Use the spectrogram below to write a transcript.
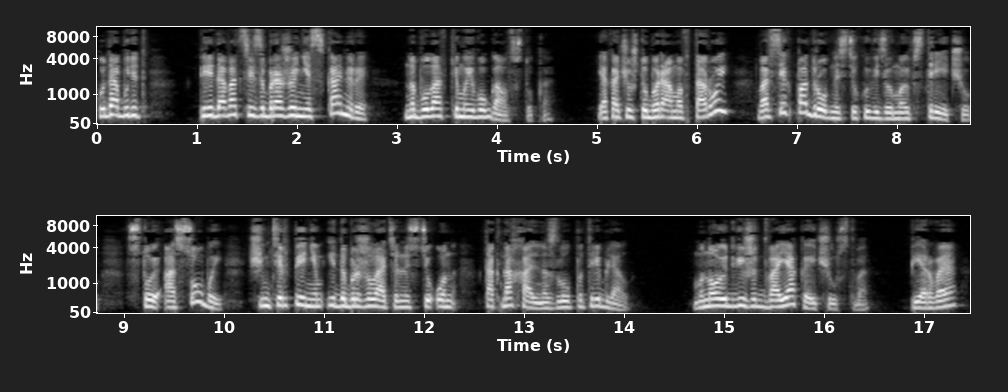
куда будет передаваться изображение с камеры на булавке моего галстука. Я хочу, чтобы Рама второй во всех подробностях увидел мою встречу с той особой, чьим терпением и доброжелательностью он так нахально злоупотреблял. Мною движет двоякое чувство. Первое —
